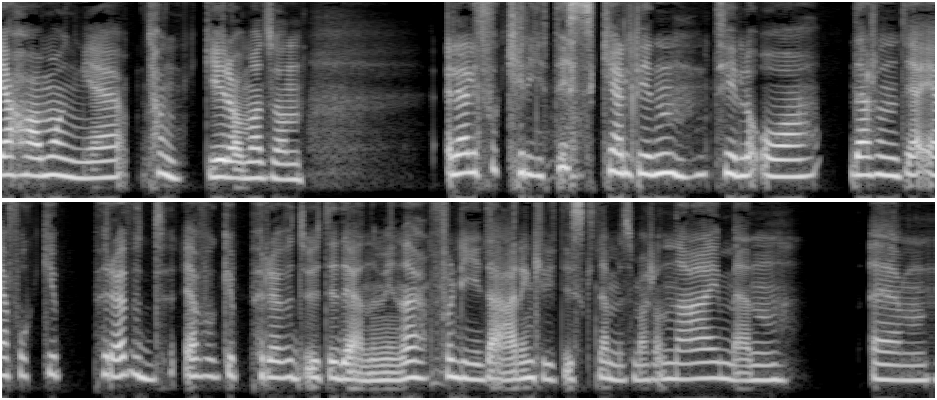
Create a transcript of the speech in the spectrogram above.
jeg har mange tanker om at sånn Eller jeg er litt for kritisk hele tiden til å Det er sånn at jeg, jeg får ikke prøvd. Jeg får ikke prøvd ut ideene mine fordi det er en kritisk stemme som er sånn Nei, men em,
